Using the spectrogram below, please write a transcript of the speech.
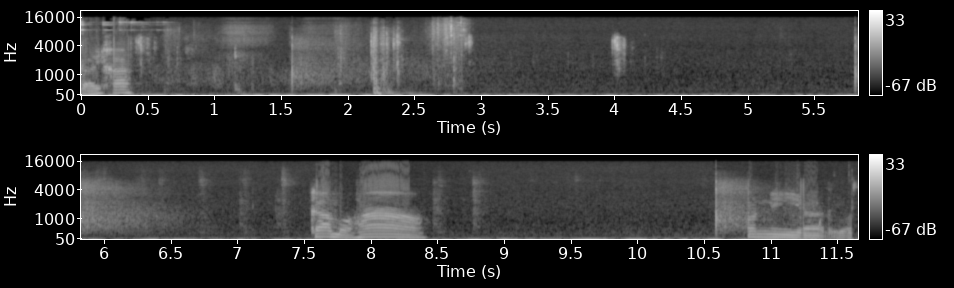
კაი ხა? გამო, ჰა? ონი არ ვარ.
